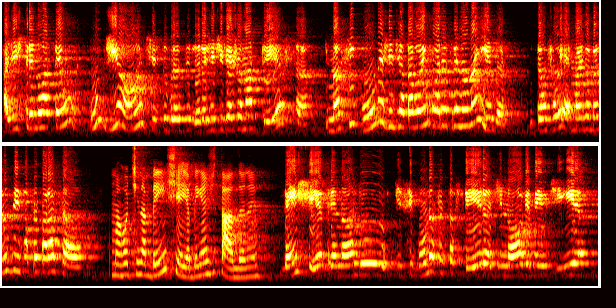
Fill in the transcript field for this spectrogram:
a gente treinou até um, um dia antes do brasileiro. A gente viajou na terça e na segunda a gente já estava em quadra treinando ainda. Então foi mais ou menos isso a preparação. Uma rotina bem cheia, bem agitada, né? Bem cheia, treinando de segunda a sexta-feira, de nove a meio-dia.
